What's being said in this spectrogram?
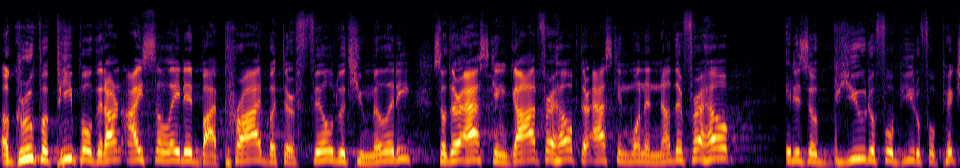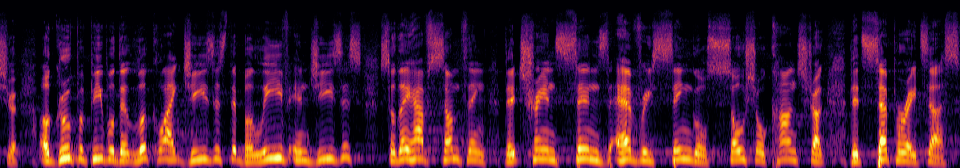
a group of people that aren't isolated by pride, but they're filled with humility. So they're asking God for help, they're asking one another for help. It is a beautiful, beautiful picture. A group of people that look like Jesus, that believe in Jesus, so they have something that transcends every single social construct that separates us,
